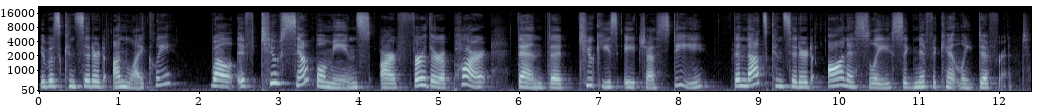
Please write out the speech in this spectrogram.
it was considered unlikely? Well, if two sample means are further apart than the Tukey's HSD, then that's considered honestly significantly different.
